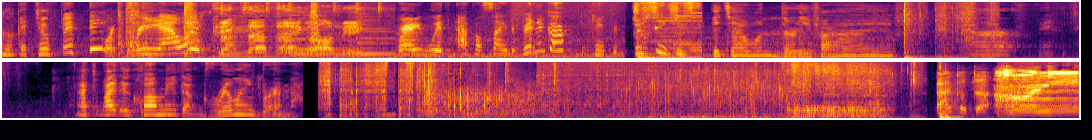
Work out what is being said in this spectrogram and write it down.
Cook at 250 for three hours. Keep that thing on me. Spray with apple cider vinegar to keep it juicy, juicy. It's at 135. Perfect. That's why they call me the grilling grandma. Got the honey.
